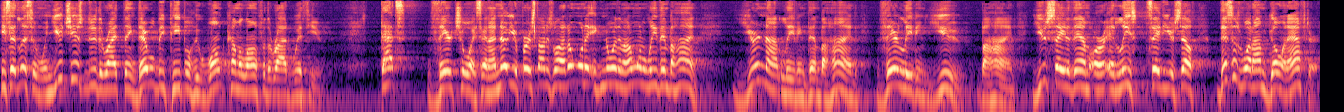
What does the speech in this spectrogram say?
He said, Listen, when you choose to do the right thing, there will be people who won't come along for the ride with you. That's their choice. And I know your first thought is, Well, I don't want to ignore them, I don't want to leave them behind. You're not leaving them behind, they're leaving you behind. You say to them, or at least say to yourself, This is what I'm going after.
